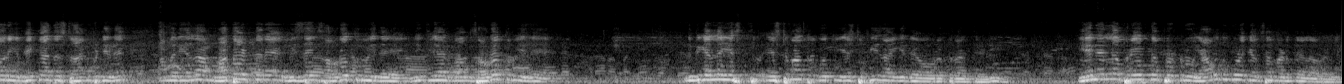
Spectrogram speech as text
ಅವರಿಗೆ ಬೇಕಾದಷ್ಟು ಆಗ್ಬಿಟ್ಟಿದೆ. ಆಮೇಲೆ ಎಲ್ಲ ಮಾತಾಡ್ತಾರೆ ಮಿಸೈಲ್ಸ್ ಅವರತ್ರ ಇದೆ ನ್ಯೂಕ್ಲಿಯರ್ ಬಾಂಬ್ಸ್ ಅವರತ್ರ ಇದೆ. ನಿಮಗೆಲ್ಲ ಎಷ್ಟು ಎಷ್ಟು ಮಾತ್ರ ಗೊತ್ತು, ಎಷ್ಟು ಫೀಸ್ ಆಗಿದೆ ಅವ್ರ ಹತ್ರ ಅಂತೇಳಿ ಏನೆಲ್ಲ ಪ್ರಯತ್ನ ಪಟ್ಟರು ಯಾವುದು ಕೂಡ ಕೆಲಸ ಮಾಡ್ತಾ ಇಲ್ಲ ಅವರಲ್ಲಿ.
